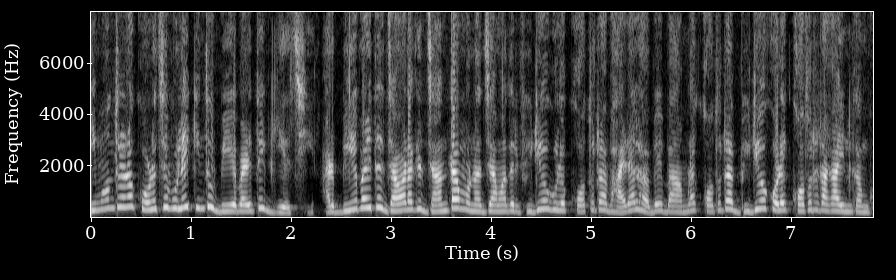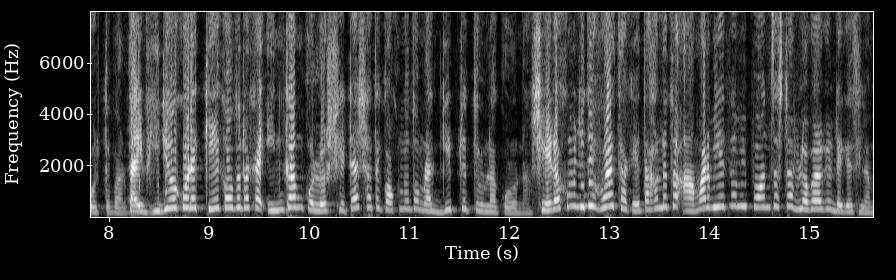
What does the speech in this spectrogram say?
নিমন্ত্রণও করেছে বলেই কিন্তু বিয়ে বাড়িতে গিয়েছি। আর বিয়ে বাড়িতে যাওয়ার আগে জানতামও না যে আমাদের ভিডিওগুলো কতটা ভাইরাল হবে বা আমরা কতটা ভিডিও করে কতটা টাকা ইনকাম করতে পারব? তাই ভিডিও করে কে কত টাকা ইনকাম করল সেটার সাথে কখনো তোমরা গিফটের তুলনা করো না। সেরকম যদি হয়ে থাকে, তাহলে তো আমার বিয়েতে আমি পঞ্চাশটা ব্লগারকে ডেকেছিলাম।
